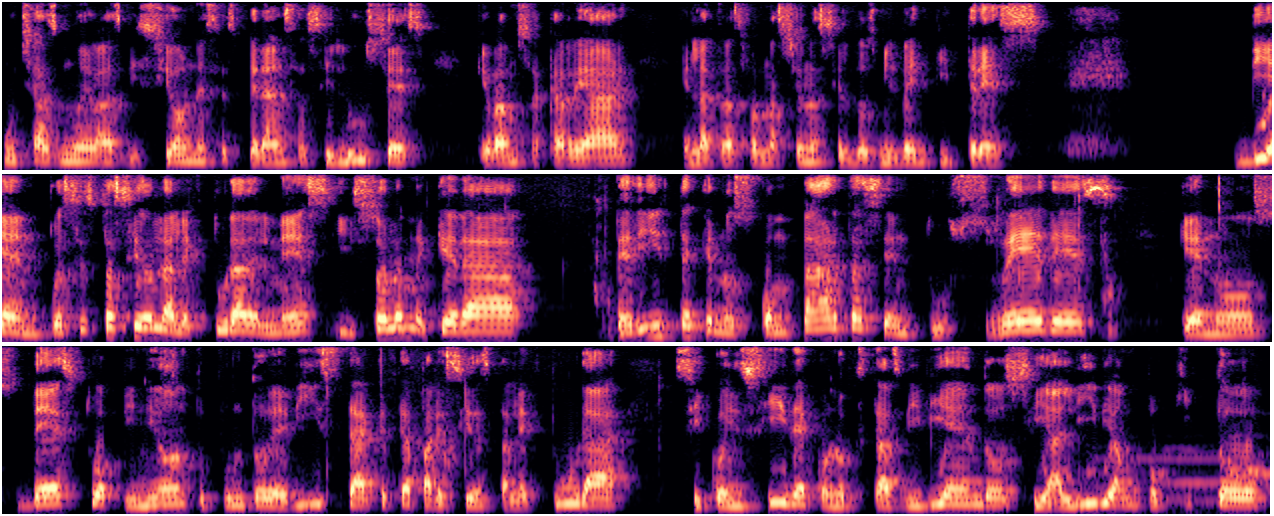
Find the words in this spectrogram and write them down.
muchas nuevas visiones, esperanzas y luces que vamos a acarrear en la transformación hacia el 2023. Bien, pues esto ha sido la lectura del mes y solo me queda pedirte que nos compartas en tus redes, que nos des tu opinión, tu punto de vista, qué te ha parecido esta lectura, si coincide con lo que estás viviendo, si alivia un poquito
